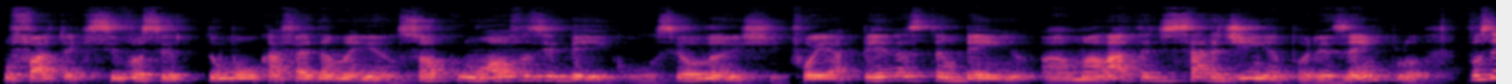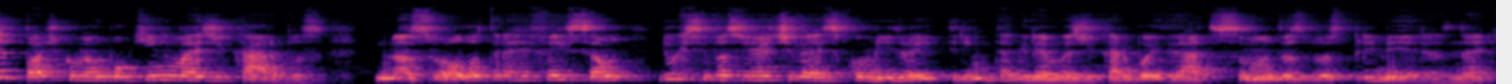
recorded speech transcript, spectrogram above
O fato é que se você tomou o café da manhã só com ovos e bacon, o seu lanche foi apenas também uma lata de sardinha, por exemplo, você pode comer um pouquinho mais de carbos na sua outra refeição do que se você já tivesse comido aí 30 gramas de carboidratos somando as duas primeiras, né?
